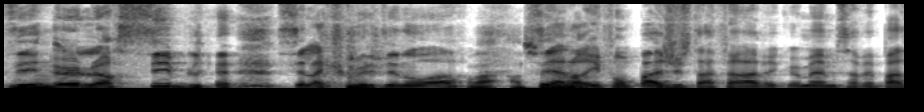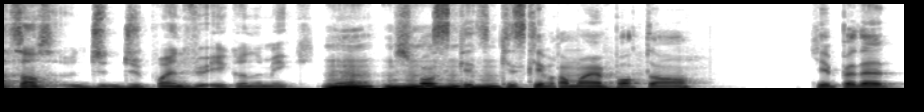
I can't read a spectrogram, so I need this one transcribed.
sais, Mhm. eux, leur cible, c'est la communauté noire. Ouais, alors, ils font pas juste affaire avec eux-mêmes. Ça fait pas de sens du, du point de vue économique. Mhm, Ouais, je mhm, pense que qu'est-ce qui est vraiment important, qui est peut-être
